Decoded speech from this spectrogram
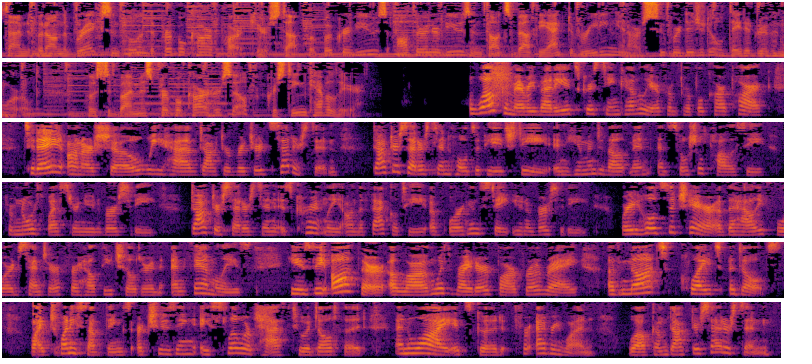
It's time to put on the brakes and pull into Purple Car Park, your stop for book reviews, author interviews, and thoughts about the act of reading in our super digital, data driven world. Hosted by Miss Purple Car herself, Christine Cavalier. Welcome, everybody. It's Christine Cavalier from Purple Car Park. Today on our show, we have Dr. Richard Settersten. Dr. Settersten holds a PhD in Human Development and Social Policy from Northwestern University. Dr. Settersten is currently on the faculty of Oregon State University where he holds the chair of the Hallie Ford Center for Healthy Children and Families. He is the author, along with writer Barbara Ray, of Not Quite Adults Why 20 somethings Are Choosing a Slower Path to Adulthood and Why It's Good for Everyone. Welcome, Dr. Settersten.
